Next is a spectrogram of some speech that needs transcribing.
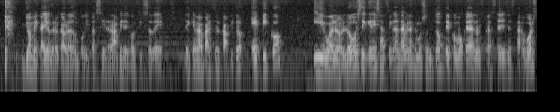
yo me callo, creo que he hablado un poquito así rápido y conciso de, de qué me ha parecido el capítulo, épico. Y bueno, luego si queréis al final también hacemos un top de cómo quedan nuestras series de Star Wars.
